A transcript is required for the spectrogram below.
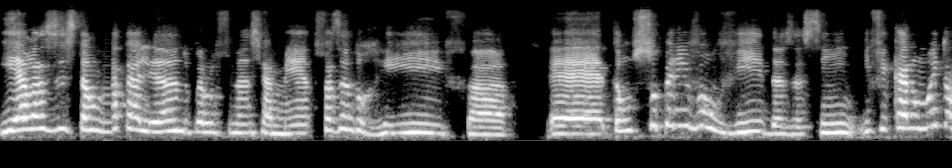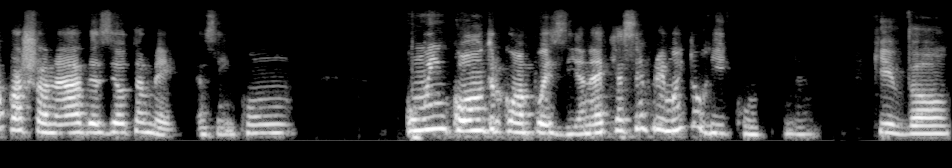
e elas estão batalhando pelo financiamento, fazendo rifa, é, estão super envolvidas assim e ficaram muito apaixonadas eu também assim com, com um encontro com a poesia né que é sempre muito rico né? que bom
